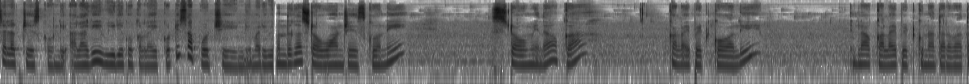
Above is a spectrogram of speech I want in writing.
సెలెక్ట్ చేసుకోండి. అలాగే ఈ వీడియోకి ఒక లైక్ కొట్టి సపోర్ట్ చేయండి. మరి ముందుగా స్టవ్ ఆన్ చేసుకొని స్టవ్ మీద ఒక కళాయి పెట్టుకోవాలి. ఇలా కళాయి పెట్టుకున్న తర్వాత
